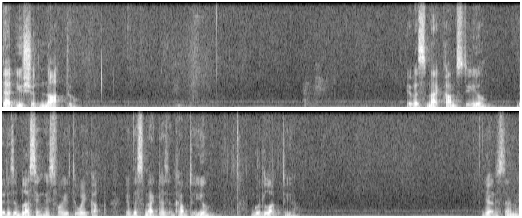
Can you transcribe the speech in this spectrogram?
that you should not do. If a smack comes to you, there is a blessing is for you to wake up. If the smack doesn't come to you, good luck to you. You understand me?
